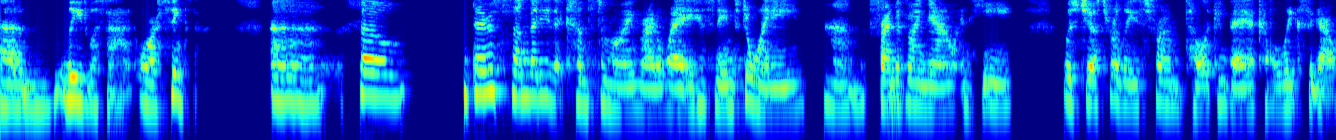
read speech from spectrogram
um, lead with that or think that. Uh, so there's somebody that comes to mind right away. His name's Dwayne, um, a friend of mine now, and he was just released from Pelican Bay a couple weeks ago.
